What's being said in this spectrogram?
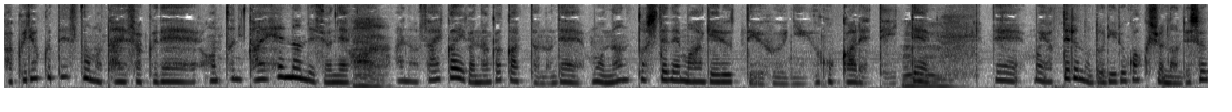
学力テストの対策で本当に大変なんですよね。はい。あの、最下位が長かったので、もう何としてでも上げるっていう風に動かれていて、うんで、まあ、やってるのドリル学習なんです。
